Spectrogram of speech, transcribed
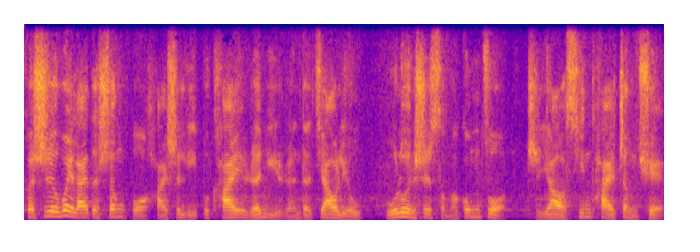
可是未来的生活还是离不开人与人的交流。无论是什么工作，只要心态正确，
